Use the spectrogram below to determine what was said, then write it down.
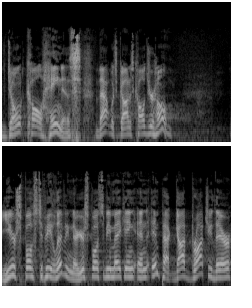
don't call heinous that which God has called your home. You're supposed to be living there. You're supposed to be making an impact. God brought you there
